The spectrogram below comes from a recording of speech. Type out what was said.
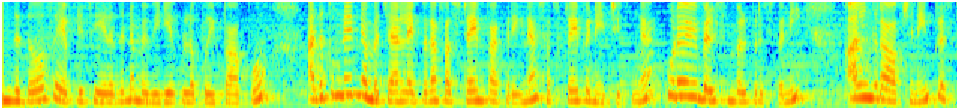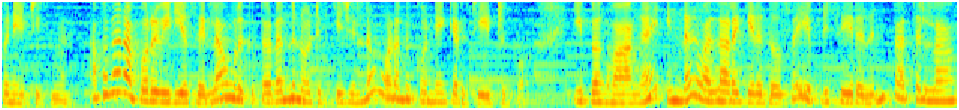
இந்த தோசை எப்படி செய்கிறது நம்ம வீடியோக்குள்ளே போய் பார்ப்போம். அதுக்கு முன்னாடி நம்ம சேனலை இப்போ தான் ஃபஸ்ட் டைம் பார்க்குறீங்கன்னா சப்ஸ்கிரைப் பண்ணி வச்சுக்கோங்க. கூடவே பெல் சிம்பிள் ப்ரெஸ் பண்ணி ஆளுங்கிற ஆப்ஷனையும் ப்ரெஸ் பண்ணி வச்சுக்கோங்க. அப்போ தான் நான் போகிற வீடியோஸ் எல்லாம் உங்களுக்கு தொடர்ந்து நோட்டிஃபிகேஷனில் உடனுக்குடனே கிடச்சிட்டு இருக்கும். இப்போ வாங்க இந்த வல்லாரக்கீரை தோசை எப்படி செய்கிறதுன்னு பார்த்துடலாம்.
